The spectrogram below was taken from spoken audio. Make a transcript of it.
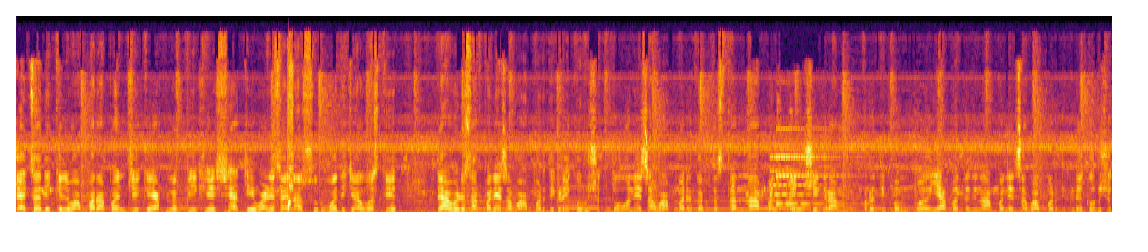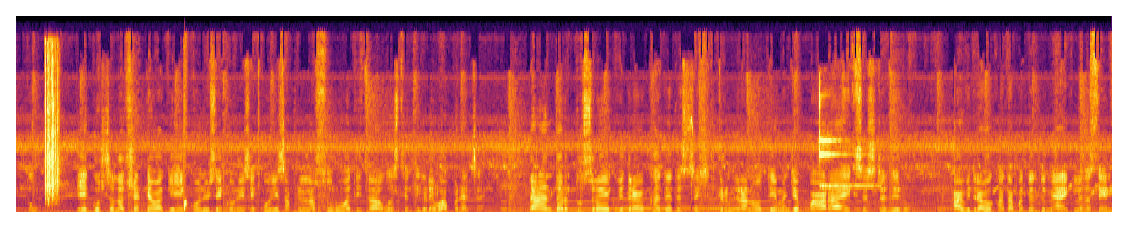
त्याचा देखील वापर आपण जे काही आपलं पीक हे शाकीय वाढीचं आहे ना सुरुवातीच्या अवस्थेत त्यावेळेस आपण याचा वापर तिकडे करू शकतो आणि याचा वापर करत असताना आपण ऐंशी ग्राम प्रतिपंप या पद्धतीनं आपण याचा वापर तिकडे करू शकतो. एक गोष्ट लक्षात ठेवा की एकोणीस एकोणीस एकोणीस आपल्याला सुरुवातीच्या अवस्थेत तिकडे वापरायचा आहे. त्यानंतर दुसरं एक विद्राव्य खत येत असतं शेतकरी मित्रांनो ते म्हणजे बारा एकसष्ट झिरो. हा विद्राव्य खताबद्दल तुम्ही ऐकलंच असेल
